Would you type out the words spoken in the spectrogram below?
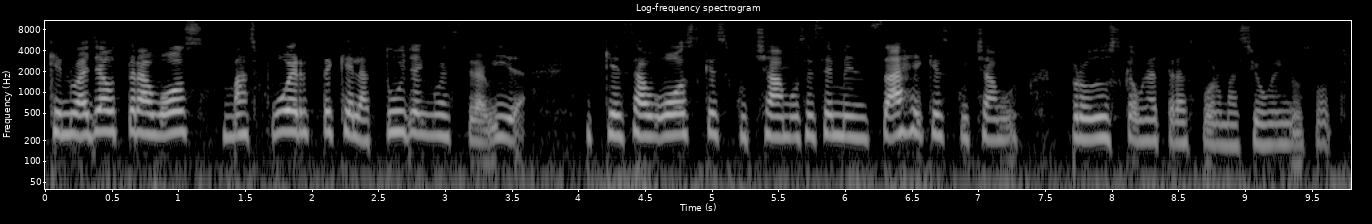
que no haya otra voz más fuerte que la tuya en nuestra vida y que esa voz que escuchamos, ese mensaje que escuchamos, produzca una transformación en nosotros.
